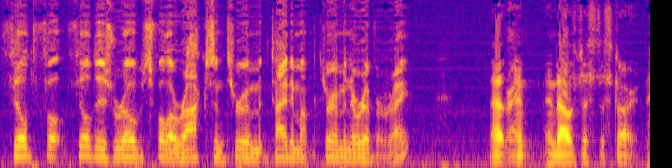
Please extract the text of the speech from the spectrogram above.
filled full, filled his robes full of rocks and threw him, tied him up, threw him in the river. Right? that Right. and, and that was just the start.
